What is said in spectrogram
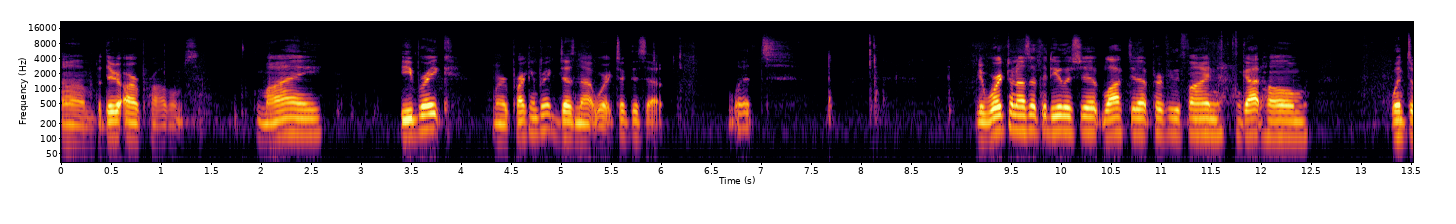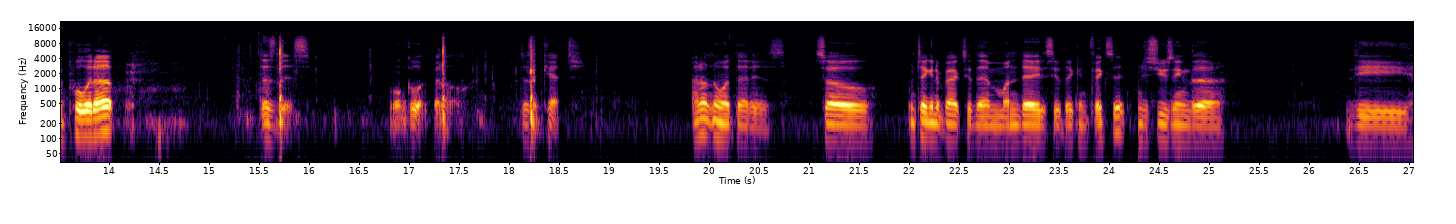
Um, but there are problems. My e-brake, my parking brake, does not work. Check this out. What? It worked when I was at the dealership. Locked it up perfectly fine. Got home. Went to pull it up. Does this? Won't go up at all. Doesn't catch. I don't know what that is. So I'm taking it back to them Monday to see if they can fix it. I'm just using the the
